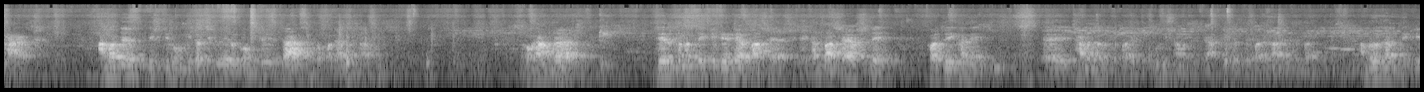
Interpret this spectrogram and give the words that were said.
থার্ড আমাদের দৃষ্টিভঙ্গিটা ছিল এরকম যে যা আছে কপালে আছে না এবং আমরা জেলখানা থেকে বেঁধে আর বাসায় আসি না। কারণ বাসায় আসলে হয়তো এখানে ঝামেলা হতে পারে, পুলিশ আমাদেরকে আটকে ফেলতে পারে, না যেতে পারে আমরা ওইখান থেকে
